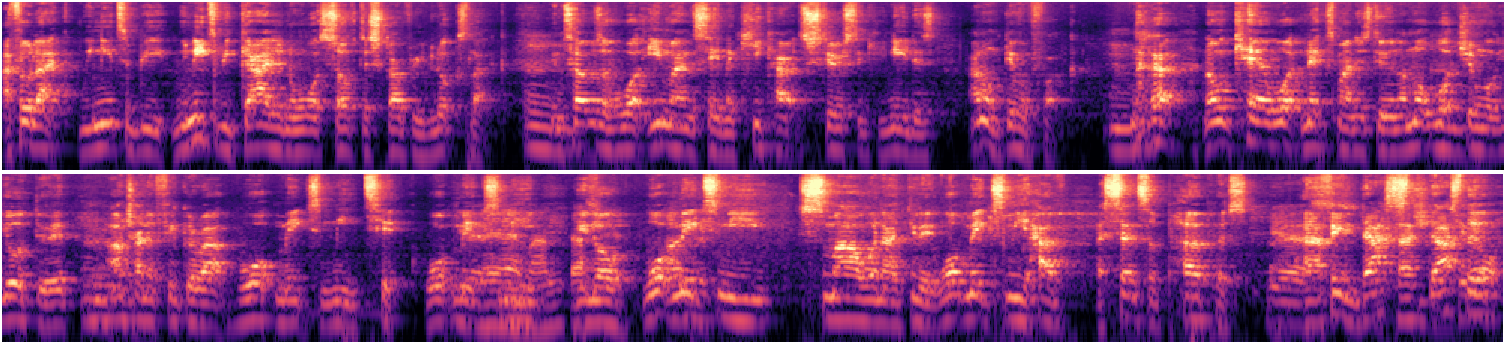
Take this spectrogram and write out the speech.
I feel like we need to be we need to be guided on what self discovery looks like in terms of what Eman is saying. The key characteristic you need is I don't give a fuck. Mm. I don't care what next man is doing. I'm not mm. watching what you're doing. Mm. I'm trying to figure out what makes me tick. What makes Yeah, me, man, you know, it. what makes me smile when I do it. What makes me have a sense of purpose. Yes. And I think that's Passion. that's You the know-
